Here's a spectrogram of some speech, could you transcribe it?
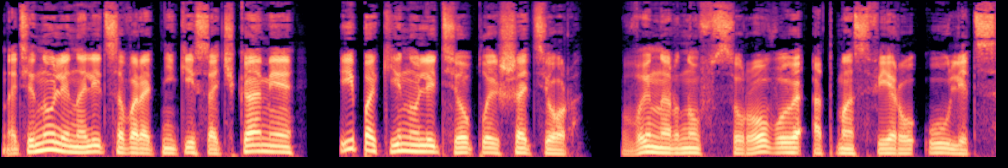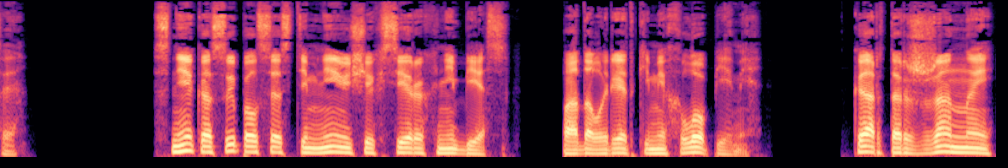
натянули на лица воротники с очками и покинули теплый шатер, вынырнув в суровую атмосферу улицы. Снег осыпался с темнеющих серых небес, падал редкими хлопьями. Картер с Жанной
